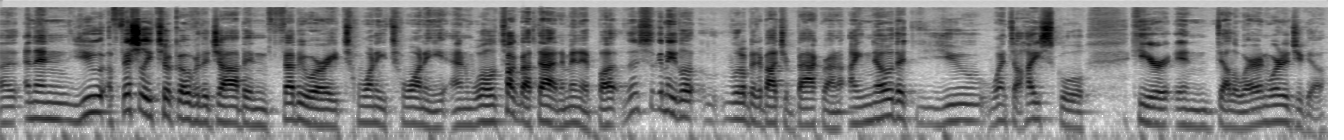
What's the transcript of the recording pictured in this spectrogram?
Uh, and then you officially took over the job in February 2020, and we'll talk about that in a minute. But this is going to be a little bit about your background. I know that you went to high school here in Delaware, and where did you go?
